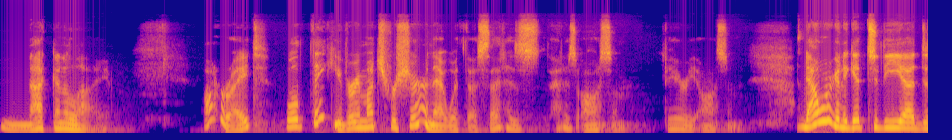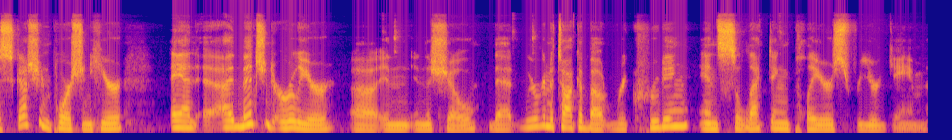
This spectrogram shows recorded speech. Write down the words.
Not gonna lie. All right. Well, thank you very much for sharing that with us. That is that is awesome. Very awesome. Now we're going to get to the uh, discussion portion here, and I mentioned earlier uh, in in the show that we were going to talk about recruiting and selecting players for your game.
